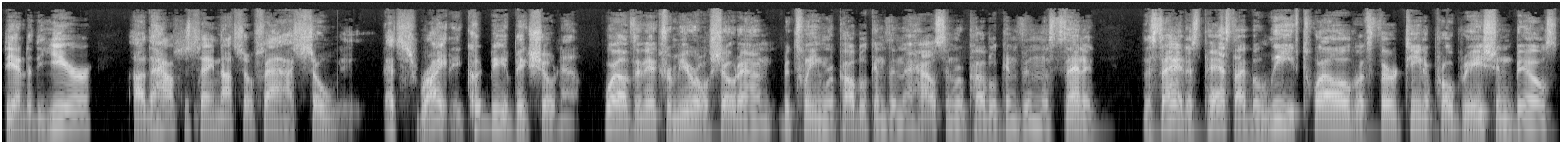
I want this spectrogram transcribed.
the end of the year. Uh, the House is saying not so fast. So that's right. It could be a big showdown. Well, it's an intramural showdown between Republicans in the House and Republicans in the Senate. The Senate has passed, I believe, 12 of 13 appropriation bills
